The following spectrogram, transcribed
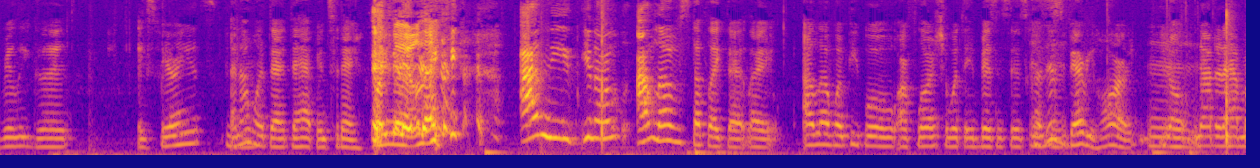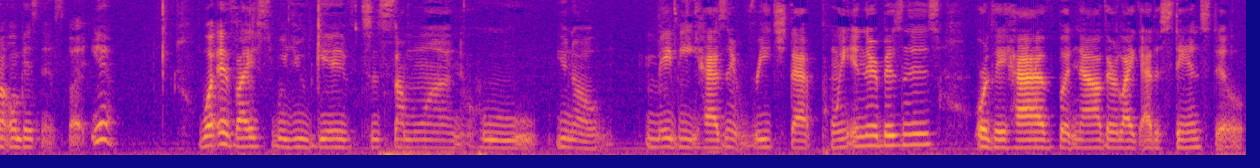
really good experience, mm-hmm. and I mm-hmm. want that to happen today, right now. like, I need, you know, I love stuff like that. Like, I love when people are flourishing with their businesses because mm-hmm. it's very hard, you know, mm. now that I have my own business. But yeah. What advice would you give to someone who, you know, maybe hasn't reached that point in their business or they have, but now they're like at a standstill?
